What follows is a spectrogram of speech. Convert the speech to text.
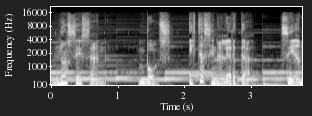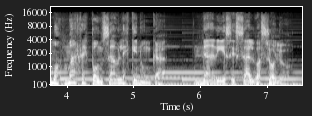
no cesan. Vos, ¿estás en alerta? Seamos más responsables que nunca. Nadie se salva solo.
